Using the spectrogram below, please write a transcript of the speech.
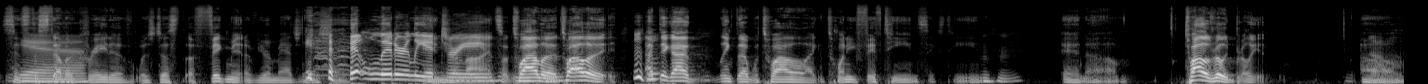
since the Stellar Creative was just a figment of your imagination. Literally a dream. Mm-hmm. So Twyla, Twyla, I think I linked up with Twyla like 2015, 16. Mm-hmm. And um Twyla's really brilliant. oh,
